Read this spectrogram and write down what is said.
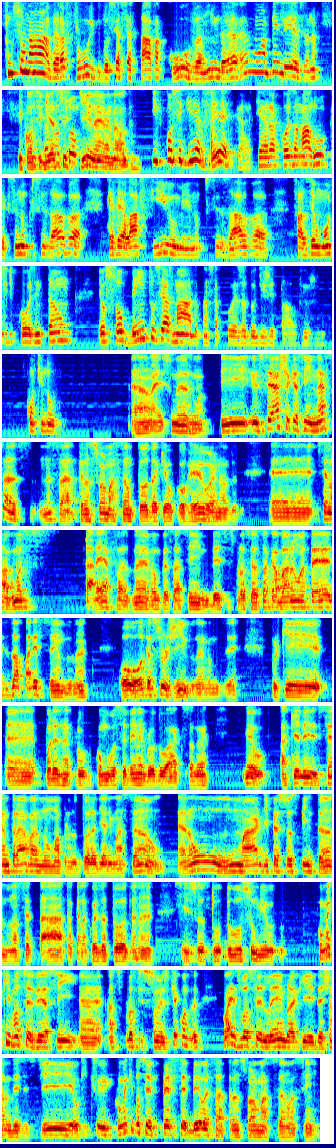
funcionava, era fluido, você acertava a curva ainda, era uma beleza, né? E conseguia então, assistir, sou... né, Arnaldo? E conseguia ver, cara, que era coisa maluca, que você não precisava revelar filme, não precisava fazer um monte de coisa. Então, eu sou bem entusiasmado com essa coisa do digital, viu, Ju? Continuo. Não, é isso mesmo. E, e, você acha que assim nessas, nessa transformação toda que ocorreu, Arnaldo, é, sei lá, algumas tarefas, né, vamos pensar assim, desses processos acabaram até desaparecendo, né? Ou outras surgindo, né, vamos dizer. Porque, é, por exemplo, como você bem lembrou do AXA, né? Meu, aquele, você entrava numa produtora de animação, era um, um, mar de pessoas pintando no acetato, aquela coisa toda, né? Sim, Isso tudo sumiu. Como é que você vê, assim, é, as profissões? O que, quais você lembra que deixaram de existir? O que, como é que você percebeu essa transformação assim?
